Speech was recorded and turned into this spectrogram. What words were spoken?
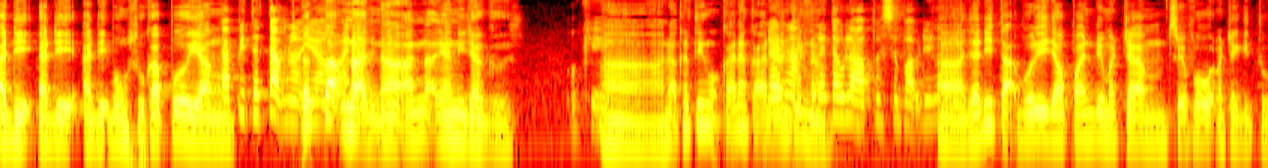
adik-adik adik bongsu ke apa yang Tapi tetap nak tetap yang nak anak. uh, anak yang ni jaga. Okey. Ha, nak kena tengok Dan keadaan-keadaan nak dia. kena tahulah apa sebab dia lah. Ha, jadi tak boleh jawapan dia macam straightforward macam gitu.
